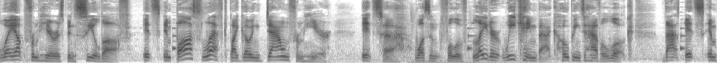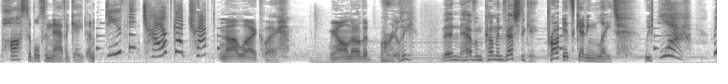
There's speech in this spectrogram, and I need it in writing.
Way up from here has been sealed off. It's im- boss left by going down from here. It uh, wasn't full of. Later, we came back hoping to have a look. That it's impossible to navigate. And Do you think Childe got trapped? Not likely. We all know that. Really? Then have him come investigate. Pro- it's getting late. We Yeah, we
